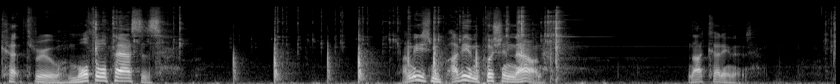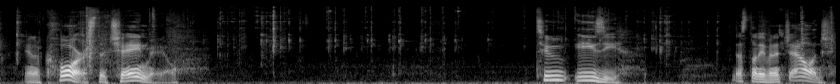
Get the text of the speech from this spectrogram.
cut through. Multiple passes. I'm even, I'm even pushing down, not cutting it. And of course, the chainmail. Too easy. That's not even a challenge.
